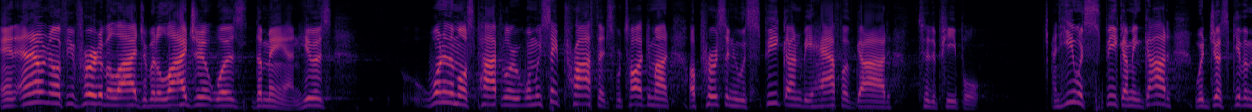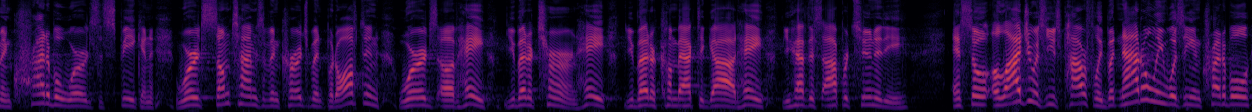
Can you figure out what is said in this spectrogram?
And, and I don't know if you've heard of Elijah, but Elijah was the man. He was one of the most popular, when we say prophets, we're talking about a person who would speak on behalf of God to the people. And he would speak, I mean, God would just give him incredible words to speak, and words sometimes of encouragement, but often words of, hey, you better turn. Hey, you better come back to God. Hey, you have this opportunity. And so Elijah was used powerfully, but not only was he incredible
